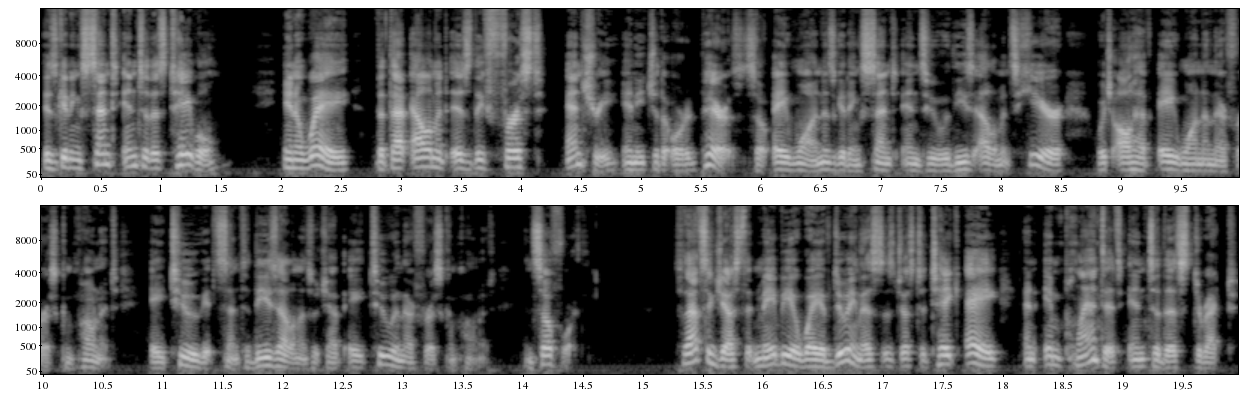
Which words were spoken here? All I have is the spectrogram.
is getting sent into this table in a way that that element is the first entry in each of the ordered pairs. So A1 is getting sent into these elements here, which all have A1 in their first component. A2 gets sent to these elements, which have A2 in their first component, and so forth. So that suggests that maybe a way of doing this is just to take A and implant it into this direct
